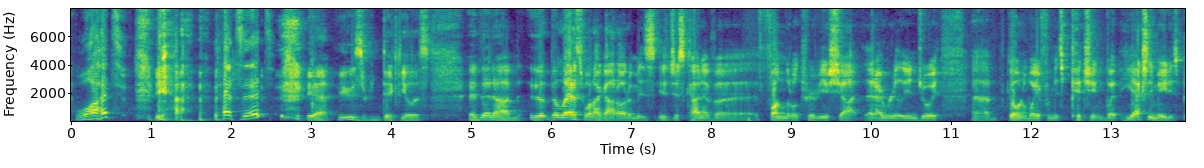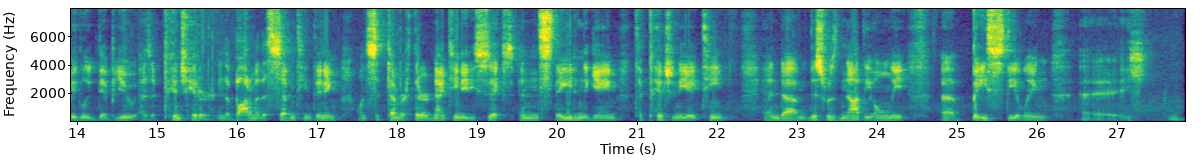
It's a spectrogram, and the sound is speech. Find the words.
What? yeah. That's it? yeah, he was ridiculous. And then um, the, the last one I got on him is, is just kind of a fun little trivia shot that I really enjoy uh, going away from his pitching. But he actually made his big league debut as a pinch hitter in the bottom of the 17th inning on September 3rd, 1986, and stayed in the game to pitch in the 18th. And um, this was not the only uh, base stealing. Uh,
